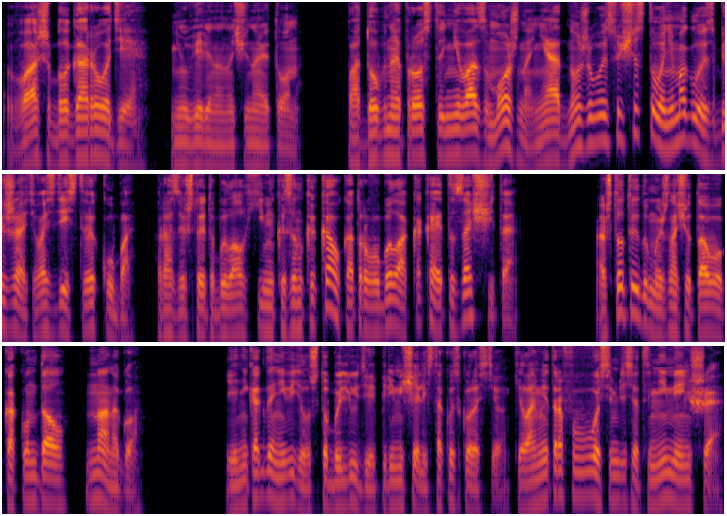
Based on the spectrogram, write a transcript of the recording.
«Ваше благородие», — неуверенно начинает он, — «подобное просто невозможно, ни одно живое существо не могло избежать воздействия куба, разве что это был алхимик из НКК, у которого была какая-то защита». «А что ты думаешь насчет того, как он дал на ногу?» Я никогда не видел, чтобы люди перемещались с такой скоростью. Километров 80, не меньше.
